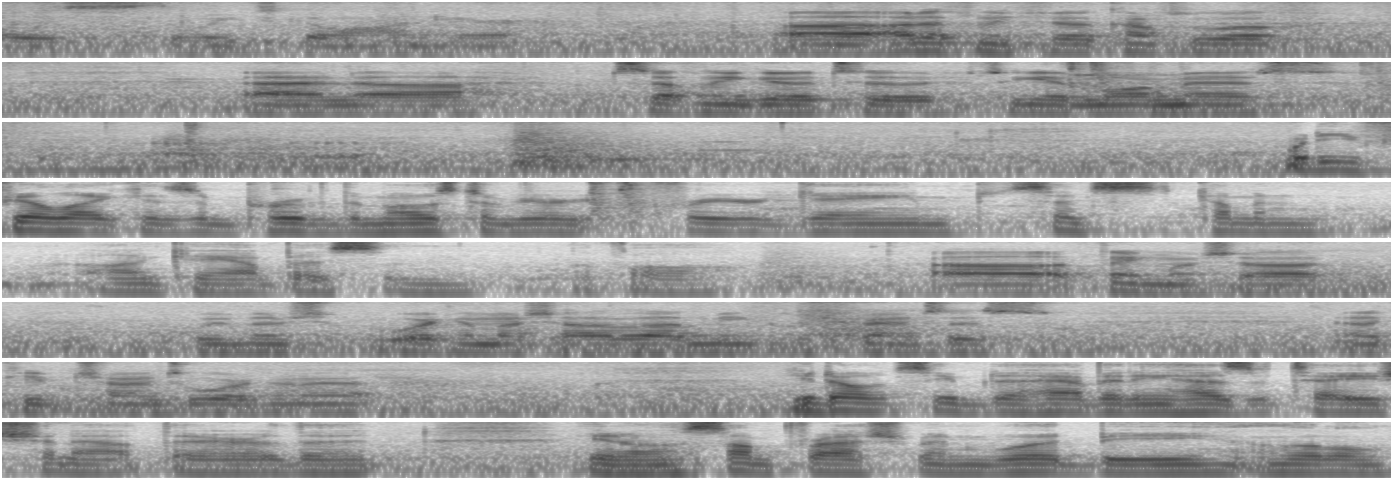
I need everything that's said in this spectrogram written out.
as the weeks go on here. uh, I definitely feel comfortable, and uh, it's definitely good to, to get more minutes. What do you feel like has improved the most of your for your game since coming on campus in the fall? Uh, I think my shot. We've been working my shot a lot, me and Coach Francis, and I keep trying to work on that. You don't seem to have any hesitation out there that, you know, some freshmen would be a little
